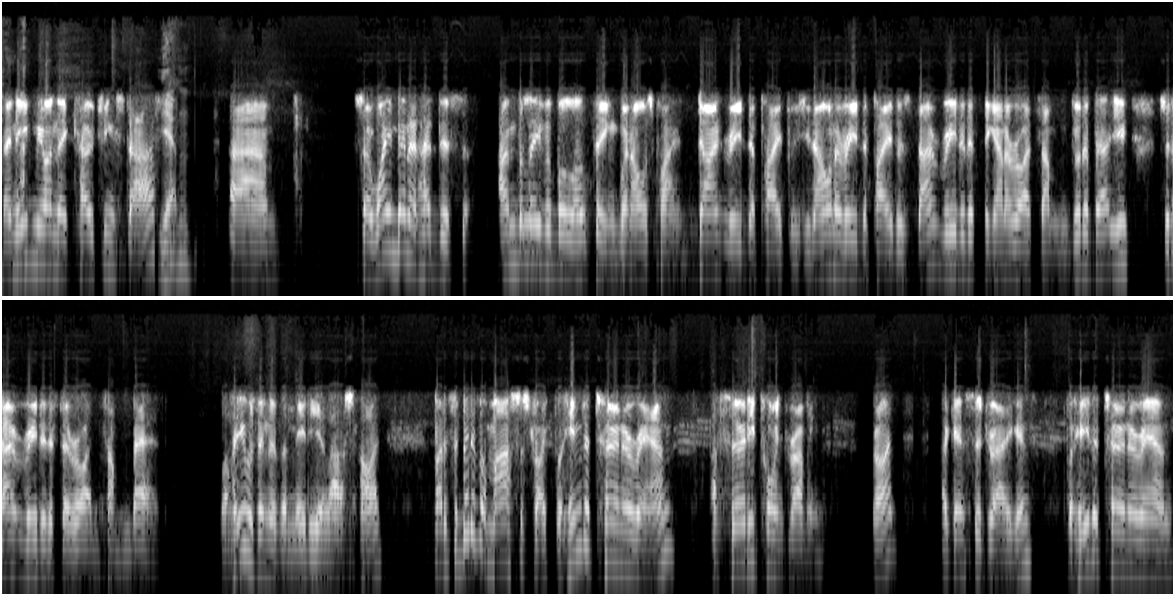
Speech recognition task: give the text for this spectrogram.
They need me on their coaching staff. yeah. Um, so Wayne Bennett had this unbelievable thing when I was playing. Don't read the papers. You don't want to read the papers. Don't read it if they're going to write something good about you. So don't read it if they're writing something bad. Well, he was into the media last night, but it's a bit of a masterstroke for him to turn around a 30-point drubbing, right, against the Dragons. For he to turn around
